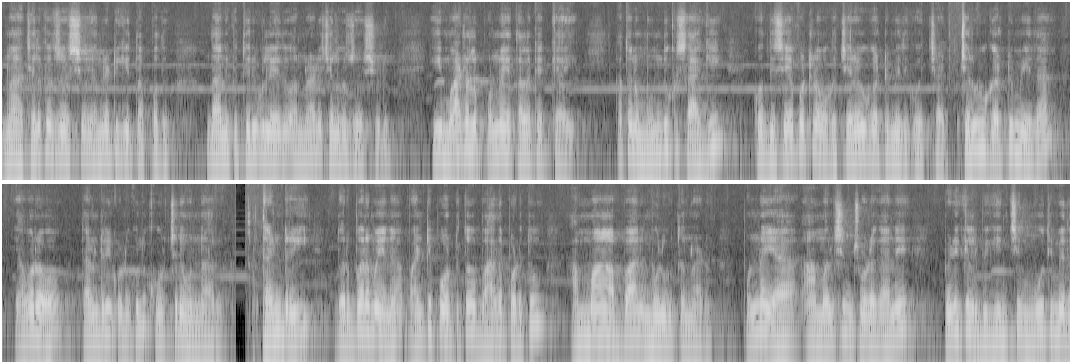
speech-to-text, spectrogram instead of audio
నా చిలక జోస్యం ఎన్నటికీ తప్పదు. దానికి తిరుగులేదు అన్నాడు చిలక జోస్యుడు. ఈ మాటలు పున్నయ్య తలకెక్కాయి. అతను ముందుకు సాగి కొద్దిసేపట్లో ఒక చెరువు గట్టు మీదకి వచ్చాడు. చెరువు గట్టు మీద ఎవరో తండ్రి కొడుకులు కూర్చుని ఉన్నారు. తండ్రి దుర్భరమైన పంటిపోటుతో బాధపడుతూ అమ్మా అబ్బా అని మూలుగుతున్నాడు. పున్నయ్య ఆ మనిషిని చూడగానే పిడికిలు బిగించి మూతి మీద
